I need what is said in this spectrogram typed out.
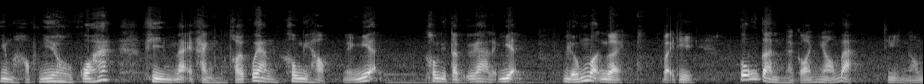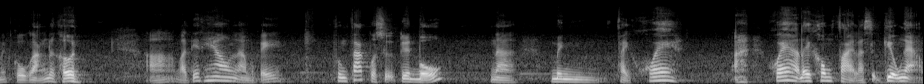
nhưng mà học nhiều quá thì lại thành một thói quen không đi học lại nghiện, không đi tập yoga lại nghiện. Đúng mọi người, vậy thì cũng cần phải có nhóm bạn thì nó mới cố gắng được hơn. Đó. và tiếp theo là một cái phương pháp của sự tuyên bố là mình phải khoe. À khoe ở đây không phải là sự kiêu ngạo,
